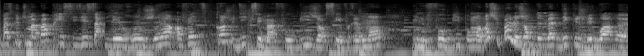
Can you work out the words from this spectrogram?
Parce que tu m'as pas précisé ça. Les rongeurs, en fait, quand je dis que c'est ma phobie, genre, c'est vraiment une phobie pour moi. Moi, je suis pas le genre de meuf, dès que je vais voir euh,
